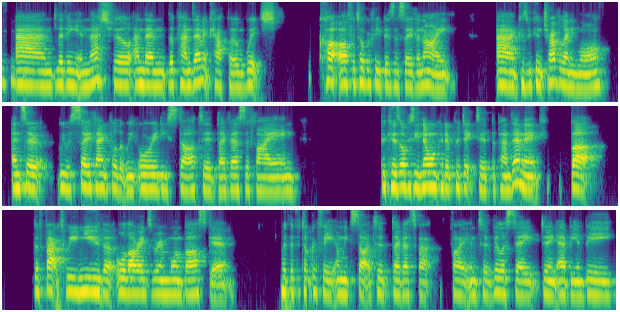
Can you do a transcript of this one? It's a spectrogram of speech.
mm-hmm. and living in Nashville. And then the pandemic happened, which cut our photography business overnight and because we couldn't travel anymore. And so we were so thankful that we'd already started diversifying because obviously no one could have predicted the pandemic, but the fact we knew that all our eggs were in one basket with the photography and we'd started to diversify into real estate, doing Airbnb,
